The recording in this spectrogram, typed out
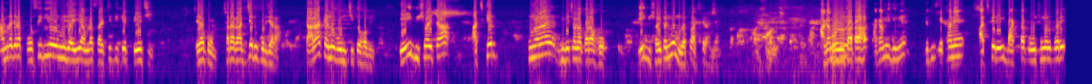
আমরা যারা প্রসিডিওর অনুযায়ী আমরা সার্টিফিকেট পেয়েছি এরকম সারা রাজ্যের উপর যারা তারা কেন বঞ্চিত হবে? এই বিষয়টা আজকের পুনরায় বিবেচনা করা হোক। এই বিষয়টা নিয়ে মূলত আজকের আসা আগামী কলকাতা আগামী দিনে যদি এখানে আজকের এই বার্তা পৌঁছানোর পরে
